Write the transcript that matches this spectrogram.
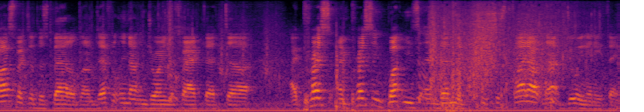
Prospect of this battle, but I'm definitely not enjoying the fact that uh, I press, I'm pressing buttons and then the, she's just flat out not doing anything.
